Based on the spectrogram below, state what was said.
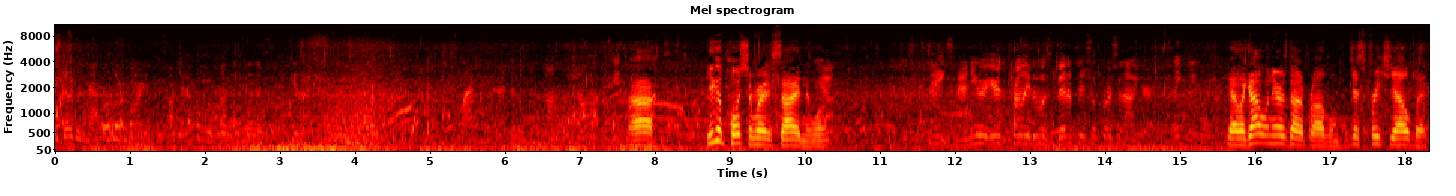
It doesn't matter. It's fine. It's just not gonna. It's not gonna let us get us. Ah, you can push them right aside and it won't. Thanks, man. You're you're probably the most beneficial person out here. Thank you. Yeah, like that one there is not a problem. It just freaks you out, but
